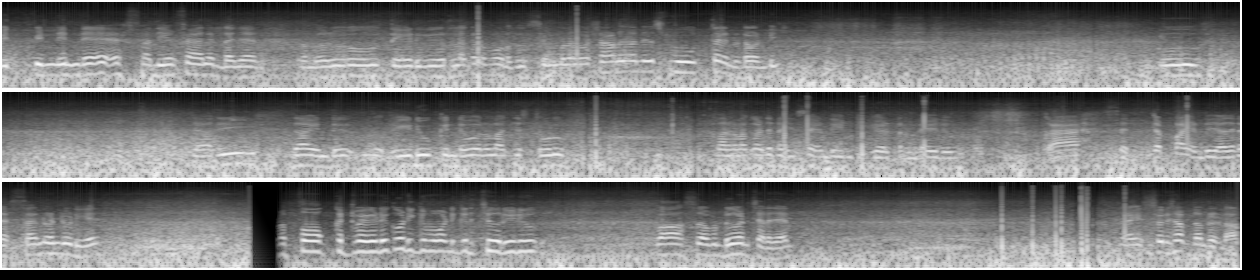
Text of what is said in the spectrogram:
വിറ്റ് പിന്നിന്റെ അധികം ഫാനല്ല ഞാൻ. നമ്മളൊരു തേർഡ് ഗിയറിലൊക്കെ പോണത്. സിമ്പിളാണ് പക്ഷെ ആണ് നല്ല സ്മൂത്ത് ആണ് കേട്ടോ വണ്ടി. ഞാൻ ഇതായിട്ടുണ്ട് ഈ ഡ്യൂക്കിന്റെ പോലുള്ള അഡ്ജസ്റ്റബിളും ആയിട്ട് നൈസ് ആയിട്ട് ഇൻഡിക്കേറ്ററിന്റെ ഒരു സെറ്റപ്പ് ആയിട്ടുണ്ട്. അത് രസമാണ് വണ്ടി ഓടിക്കാൻ പോക്കറ്റ് വൈഡ് ഓടിക്കുമ്പോൾ വണ്ടിക്ക് ഒരു ചെറിയൊരു വാസ് സൗണ്ട് കാണിച്ചാൽ ഞാൻ. നൈസ് ഒരു ശബ്ദം ഉണ്ട്? കേട്ടോ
